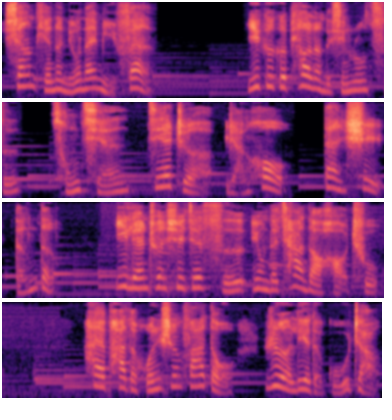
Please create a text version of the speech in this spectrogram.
香甜的牛奶米饭，一个个漂亮的形容词，从前，接着，然后，但是，等等，一连串续接词用得恰到好处。害怕的浑身发抖，热烈的鼓掌，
